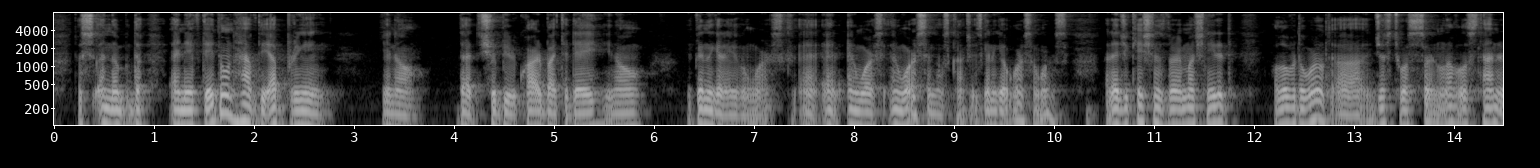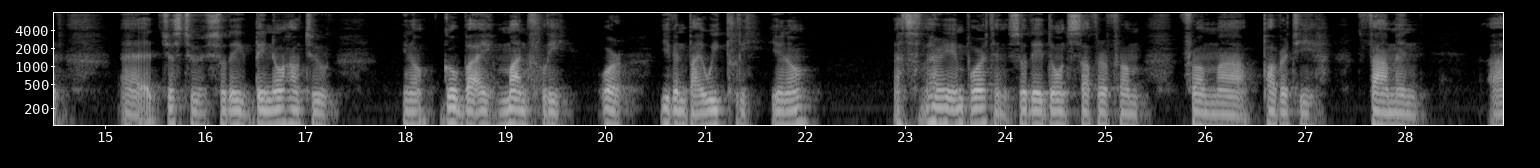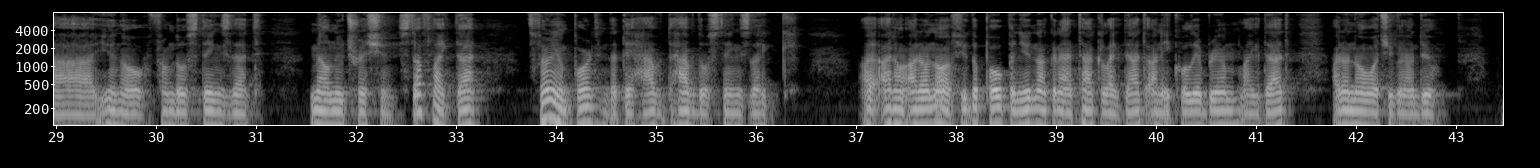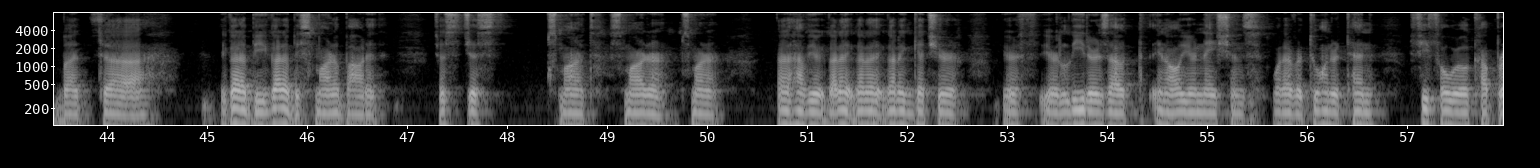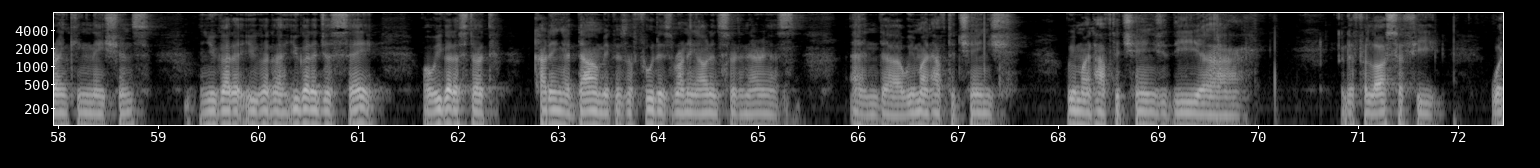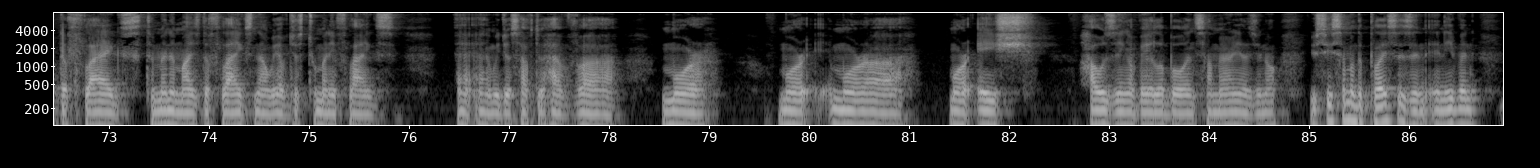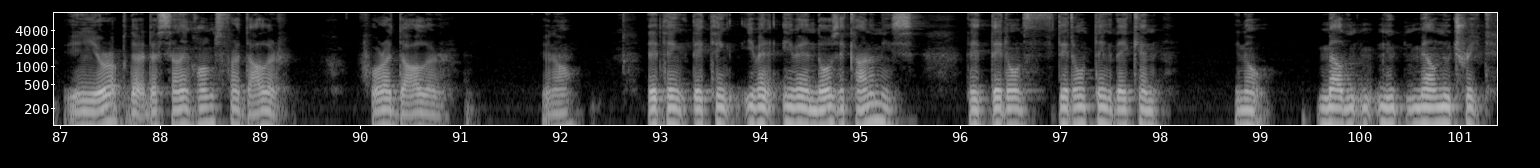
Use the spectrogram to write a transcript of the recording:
and the, the and if they don't have the upbringing, you know, that should be required by today, you know, it's to get even worse and, and, worse and worse in those countries. It's to get worse and worse. And education is very much needed all over the world, uh, just to a certain level of standard, uh, just to so they they know how to, you know, go by monthly or even by weekly. You know, that's very important, so they don't suffer from from uh, poverty, famine, uh, you know, from those things that malnutrition, stuff like that. It's very important that they have have those things. Like, I, I don't I don't know if you're the Pope and you're not gonna attack like that on equilibrium like that. I don't know what you're gonna do, but uh, you gotta be you gotta be smart about it. Just just smart, smarter, smarter. Gotta have your gotta gotta gotta get your your your leaders out in all your nations, whatever 210 FIFA World Cup ranking nations, and you gotta you gotta you gotta just say, well, we gotta start cutting it down because the food is running out in certain areas, and uh, we might have to change we might have to change the uh, the philosophy with the flags to minimize the flags. Now we have just too many flags, and, and we just have to have uh, more, more, more, uh, more ish housing available in some areas. You know, you see some of the places in, in even in Europe they're they're selling homes for a dollar, for a dollar. You know, they think they think even even in those economies, they, they don't they don't think they can, you know, mal, malnutrite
